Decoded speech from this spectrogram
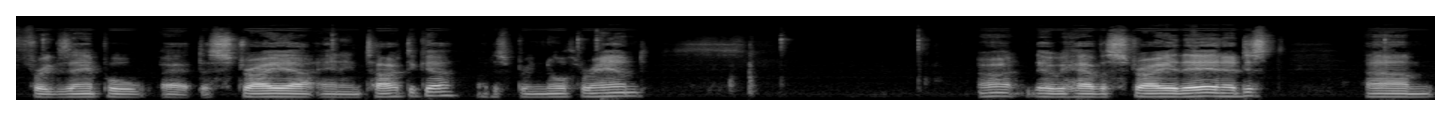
for example, at Australia and Antarctica. I'll just bring north around. All right, there we have Australia there. Now just um,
